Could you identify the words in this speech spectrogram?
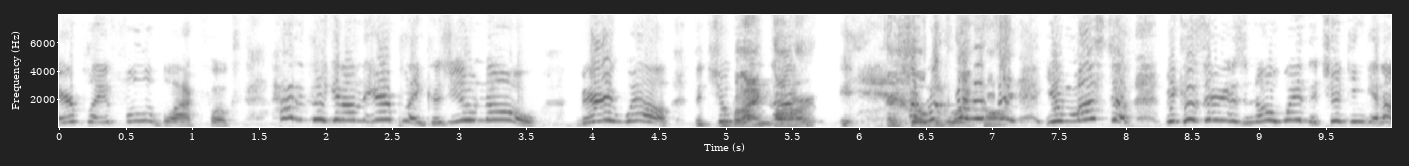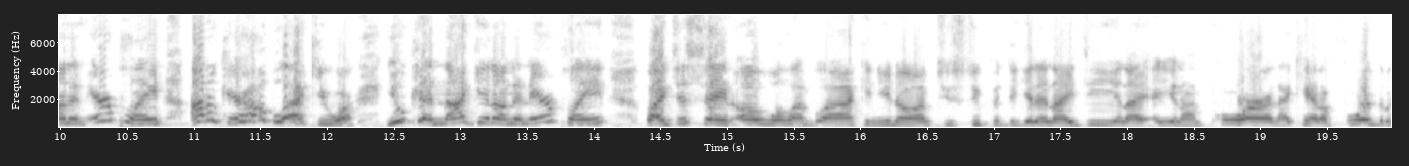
Airplane full of black folks. How did they get on the airplane? Because you know very well that you the black cannot, card. They showed the black card. Say, you must have because there is no way that you can get on an airplane. I don't care how black you are. You cannot get on an airplane by just saying, "Oh, well, I'm black, and you know, I'm too stupid to get an ID, and I, you know, I'm poor, and I can't afford them."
